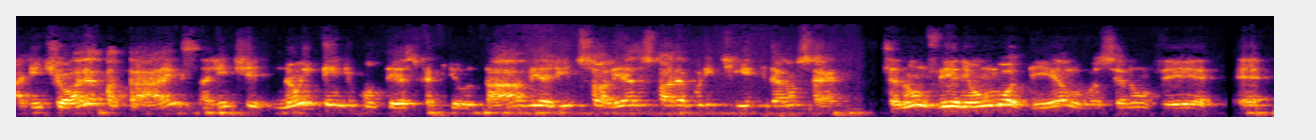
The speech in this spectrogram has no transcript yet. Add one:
A gente olha para trás, a gente não entende o contexto que aquilo estava e a gente só lê as histórias bonitinhas que deram certo. Você não vê nenhum modelo, você não vê é,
